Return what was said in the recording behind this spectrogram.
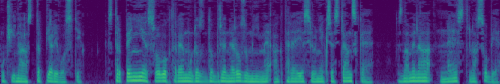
Učí nás trpělivosti. Strpení je slovo, kterému dost dobře nerozumíme a které je silně křesťanské – znamená nést na sobě.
